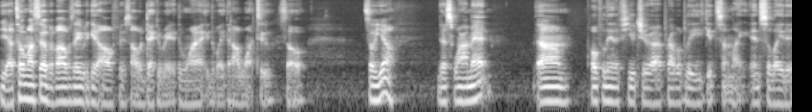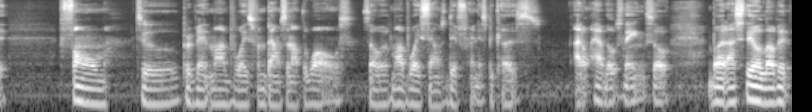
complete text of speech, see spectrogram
yeah, I told myself if I was able to get an office, I would decorate it the way the way that I want to. So so yeah, that's where I'm at. Um, hopefully in the future, I probably get some like insulated foam to prevent my voice from bouncing off the walls. So if my voice sounds different, it's because I don't have those things. So, but I still love it,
